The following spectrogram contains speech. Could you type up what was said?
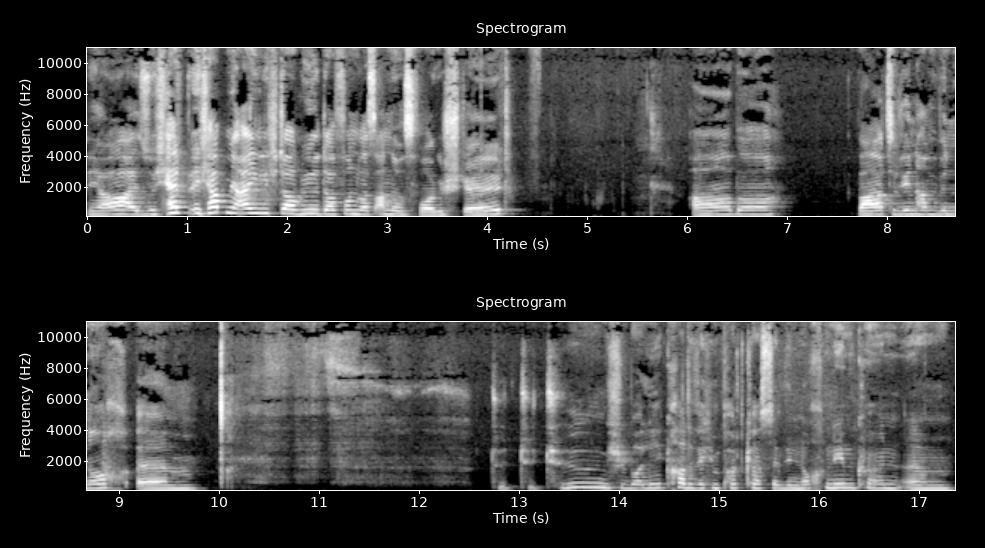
Ja, also ich hätte, ich habe mir eigentlich darüber davon was anderes vorgestellt. Aber warte, wen haben wir noch? Ähm, ich überlege gerade, welchen Podcaster wir noch nehmen können. Ähm,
